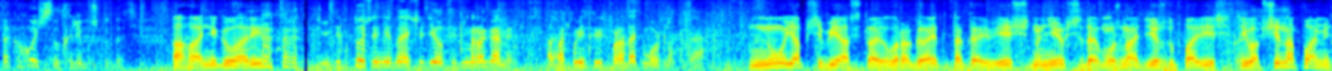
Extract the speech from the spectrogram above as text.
Так и хочется вот хлебушка дать. Ага, не говори. Если ты точно не знаешь, что делать с этими рогами. А так, в принципе, их продать можно. Да. Ну, я бы себе оставил. Рога это такая вещь. На нее всегда можно одежду повесить. И вообще на память.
